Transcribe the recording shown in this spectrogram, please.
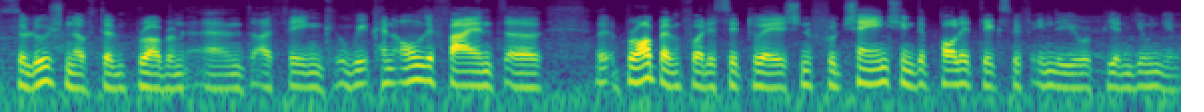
solution of the problem. And I think we can only find a, a problem for the situation through changing the politics within the European Union.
